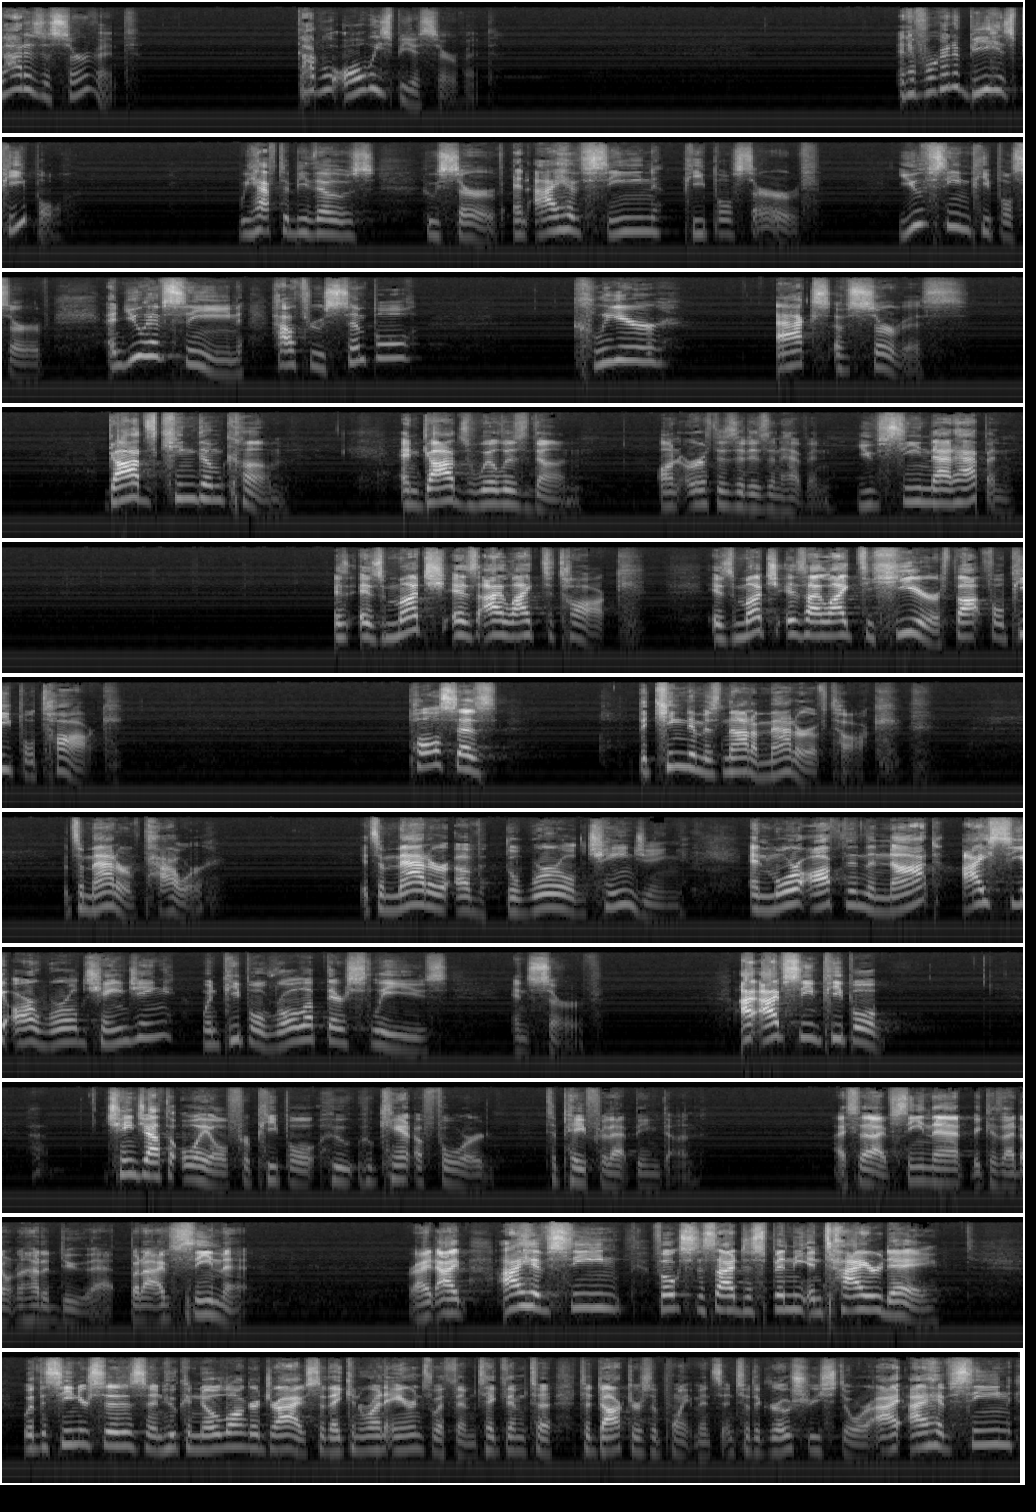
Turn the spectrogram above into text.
God is a servant. God will always be a servant. And if we're going to be his people, we have to be those who serve. And I have seen people serve. You've seen people serve. And you have seen how, through simple, clear acts of service, God's kingdom come and God's will is done on earth as it is in heaven. You've seen that happen. As, as much as I like to talk, as much as I like to hear thoughtful people talk, Paul says the kingdom is not a matter of talk, it's a matter of power. It's a matter of the world changing. And more often than not, I see our world changing when people roll up their sleeves and serve. I, have seen people change out the oil for people who, who can't afford to pay for that being done. I said I've seen that because I don't know how to do that, but I've seen that. Right? I, I have seen folks decide to spend the entire day with a senior citizen who can no longer drive so they can run errands with them, take them to, to doctor's appointments and to the grocery store. I, I have seen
